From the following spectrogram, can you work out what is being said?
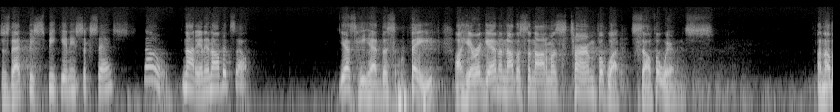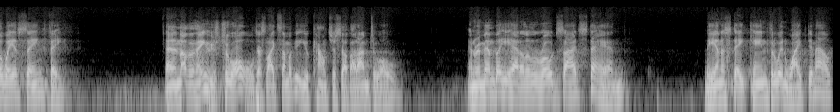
Does that bespeak any success? No, not in and of itself. Yes, he had this faith. Uh, here again, another synonymous term for what? Self awareness. Another way of saying faith. And another thing, he was too old, just like some of you. You count yourself out, I'm too old. And remember, he had a little roadside stand. The interstate came through and wiped him out.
